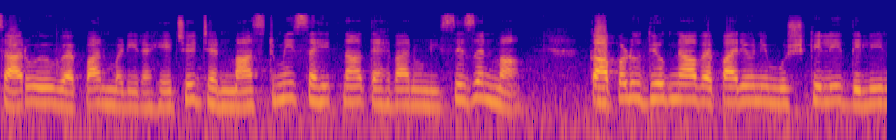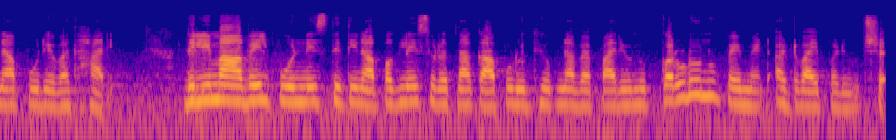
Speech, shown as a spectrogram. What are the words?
સારો એવો વેપાર મળી રહે છે. જન્માષ્ટમી સહિતના તહેવારોની સિઝનમાં કાપડ ઉદ્યોગના વેપારીઓની મુશ્કેલી દિલ્હીના પૂરે વધારી. દિલ્હીમાં આવેલ પૂરની સ્થિતિના પગલે સુરતના કાપડ ઉદ્યોગના વેપારીઓનું કરોડોનું પેમેન્ટ અટવાઈ પડ્યું છે.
